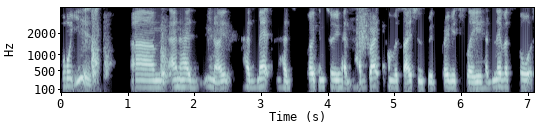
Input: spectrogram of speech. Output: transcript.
four years um, and had you know had met, had spoken to, had had great conversations with previously, had never thought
